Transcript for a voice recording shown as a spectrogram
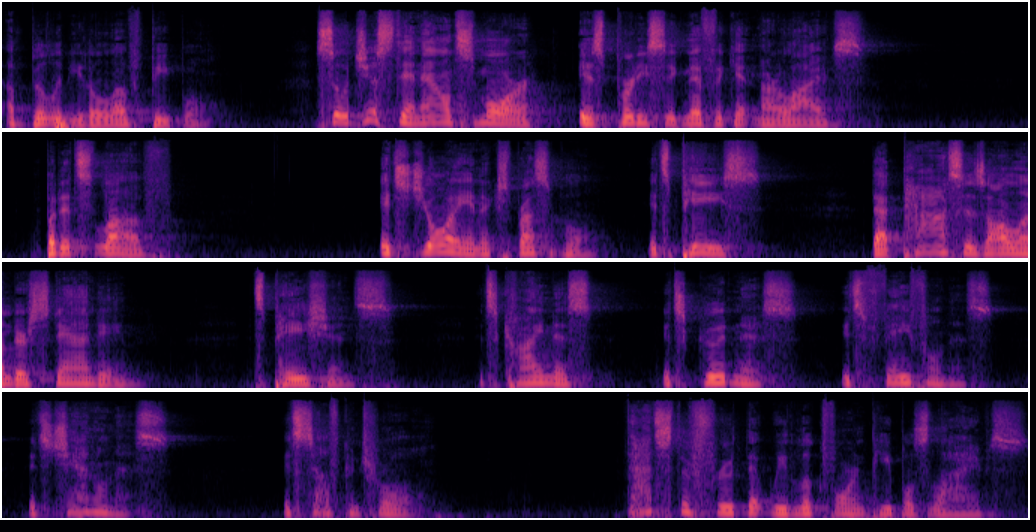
ability to love people. So just an ounce more is pretty significant in our lives. But it's love, it's joy inexpressible, it's peace that passes all understanding, it's patience, it's kindness, it's goodness, it's faithfulness, it's gentleness, it's self control. That's the fruit that we look for in people's lives.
